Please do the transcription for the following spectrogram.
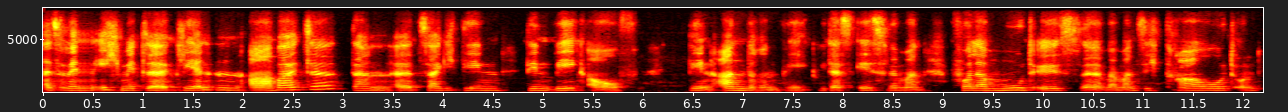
also wenn ich mit äh, Klienten arbeite, dann äh, zeige ich denen den Weg auf, den anderen Weg, wie das ist, wenn man voller Mut ist, äh, wenn man sich traut und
